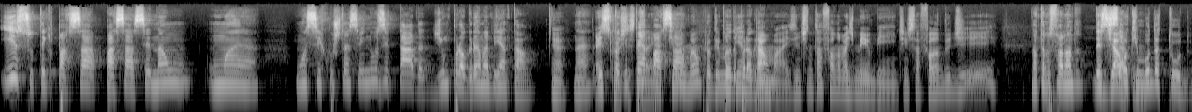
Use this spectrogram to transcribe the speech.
isso tem que passar, passar a ser não uma, uma circunstância inusitada de um programa ambiental. É, né? é isso, isso que eu acho que perpassar não é um programa ambiental programa. mais. A gente não está falando mais de meio ambiente, a gente está falando de. Nós estamos falando desse de algo que muda tudo.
